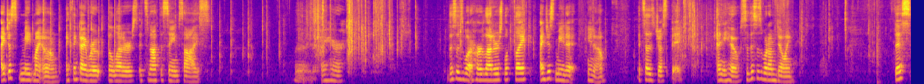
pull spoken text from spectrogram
I just made my own. I think I wrote the letters. It's not the same size. Right here. This is what her letters looked like. I just made it, you know, it says just big. Anywho, so this is what I'm doing. This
